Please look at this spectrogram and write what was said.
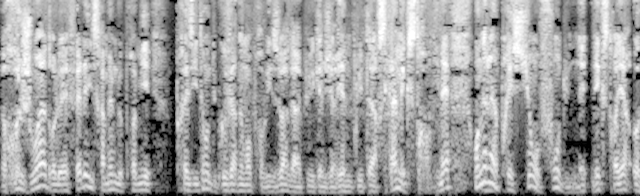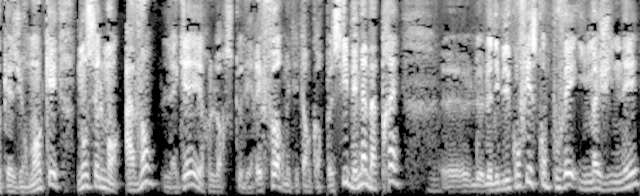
rejoindre le FLN. Il sera même le premier président du gouvernement provisoire de la République algérienne plus tard. C'est quand même extraordinaire. On a l'impression, au fond, d'une extraordinaire occasion manquée, non seulement avant la guerre, lorsque des réformes étaient encore possibles, mais même après le, le, début du conflit. Est-ce qu'on pouvait imaginer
